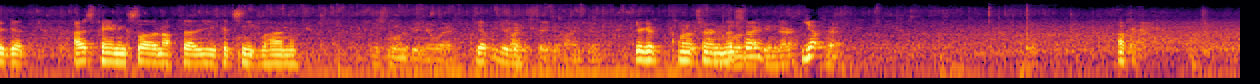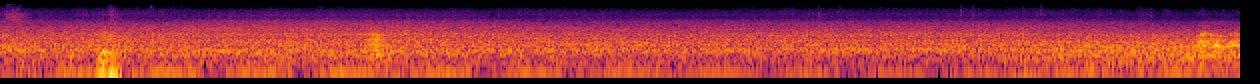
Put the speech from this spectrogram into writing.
You're good. I was painting slow enough that you could sneak behind me. Just don't want to be in your way. Yep, I'm you're trying good. to stay behind you. You're good. I'm gonna turn this Going back way. in there. Yep. Okay. Wow, that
